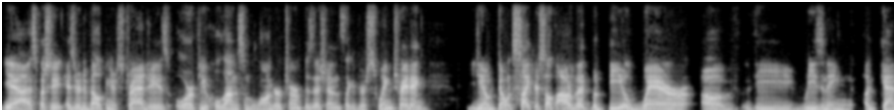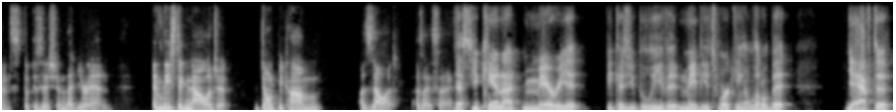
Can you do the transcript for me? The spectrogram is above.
Yeah, especially as you're developing your strategies or if you hold on to some longer term positions, like if you're swing trading, you know, don't psych yourself out of it, but be aware of the reasoning against the position that you're in. At least acknowledge it. Don't become a zealot, as I say. Yes, you cannot marry it because you believe it and maybe it's working a little bit. You have to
